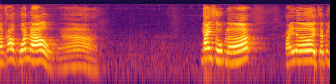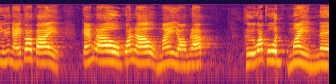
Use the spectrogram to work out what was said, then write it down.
มาเข้ากวนเราอ่าไม่สูบเหรอ ไปเลยจะไปอยู่ที่ไหนก็ไป แก๊งเรากวนเราไม่ยอมรับ ถือว่าคุณไม่แน่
